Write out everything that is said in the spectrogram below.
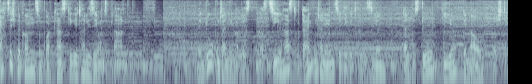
Herzlich willkommen zum Podcast Digitalisierungsplan. Wenn du Unternehmer bist und das Ziel hast, dein Unternehmen zu digitalisieren, dann bist du hier genau richtig.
